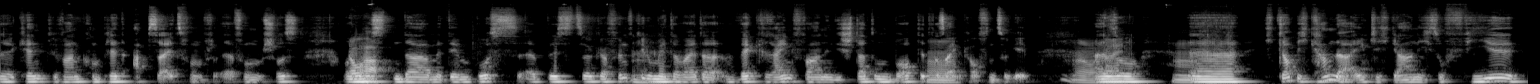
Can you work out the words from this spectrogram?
äh, kennt. Wir waren komplett abseits vom, äh, vom Schuss und Oha. mussten da mit dem Bus äh, bis circa fünf mhm. Kilometer weiter weg reinfahren in die Stadt, um überhaupt etwas mhm. einkaufen zu gehen. Oh, also hm. Äh, ich glaube, ich kam da eigentlich gar nicht so viel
